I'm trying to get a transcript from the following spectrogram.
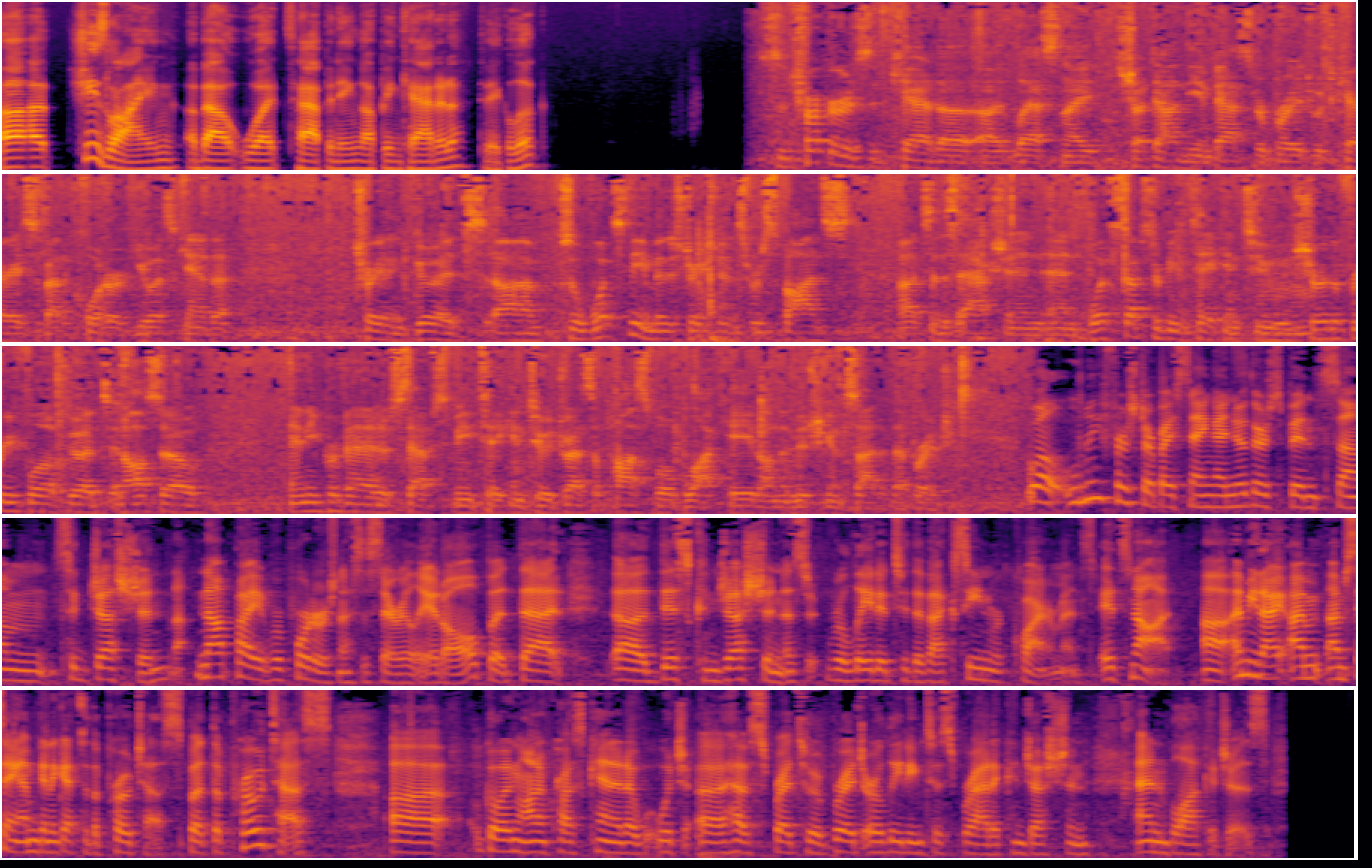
Uh, she's lying about what's happening up in Canada. Take a look. So truckers in Canada uh, last night shut down the Ambassador Bridge, which carries about a quarter of U.S.-Canada trading goods. Um, so what's the administration's response uh, to this action, and what steps are being taken to ensure the free flow of goods, and also any preventative steps being taken to address a possible blockade on the Michigan side of that bridge? Well, let me first start by saying I know there's been some suggestion, not by reporters necessarily at all, but that uh, this congestion is related to the vaccine requirements. It's not. Uh, I mean, I, am I'm, I'm saying I'm going to get to the protests, but the protests uh, going on across Canada, which uh, have spread to a bridge, are leading to sporadic congestion and blockages.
